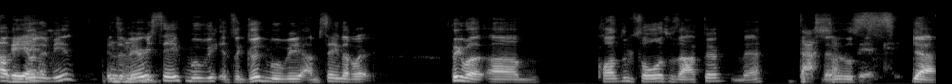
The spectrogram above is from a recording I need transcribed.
Okay, You yeah. know what I mean? It's a Mhm. very safe movie. It's a good movie. I'm saying that, but think about it. Um, Quantum Solace was after meh. That's Then it was sick. yeah.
